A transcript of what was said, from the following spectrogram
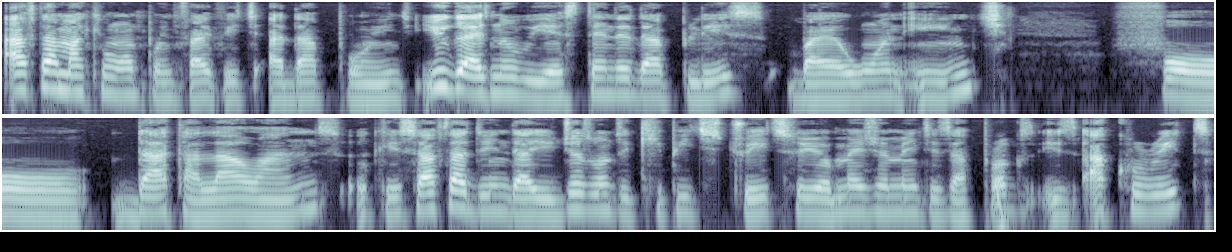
after marking 1.5 inch at that point you guys know we extended that place by one inch for that allowance. Okay so after doing that you just want to keep it straight. So your measurement is approx is accurate.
